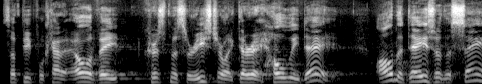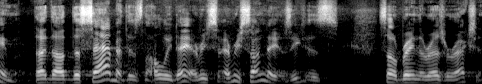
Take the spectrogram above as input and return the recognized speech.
Some people kind of elevate Christmas or Easter like they're a holy day. All the days are the same. The, the, the Sabbath is the holy day. Every, every Sunday is, is celebrating the resurrection.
